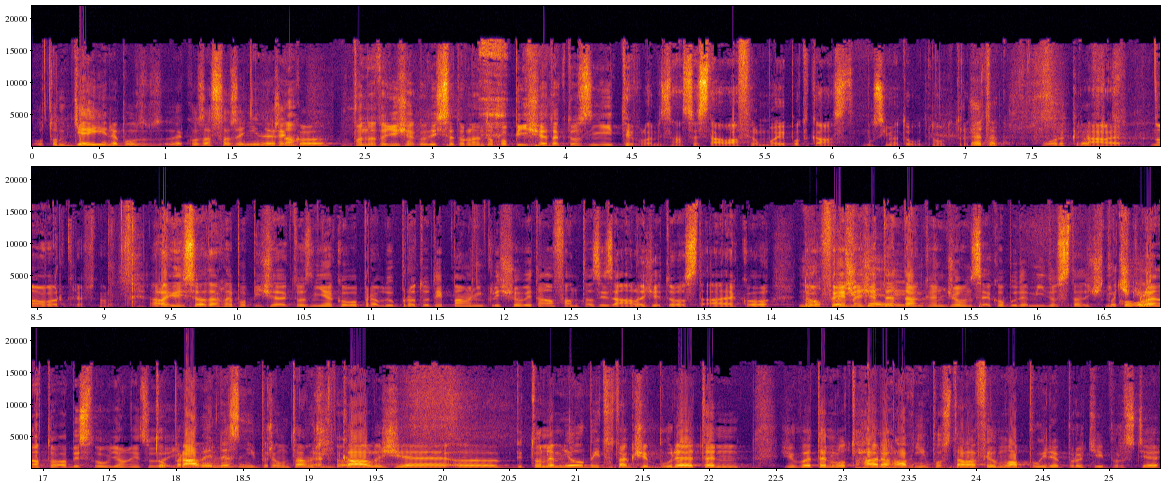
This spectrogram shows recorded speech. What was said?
o tom ději nebo jako zasazení neřekl. No, ono totiž, jako když se tohle to popíše, tak to zní, ty vole, my z nás se stává filmový podcast, musíme to utnout trošku. Je tak Warcraft. Ale, no, Warcraft, no. Ale když se to takhle popíše, tak to zní jako opravdu prototypální klišovitá fantasy záležitost a jako No, doufejme, počkej. že ten Duncan Jones jako bude mít dostatečný Počkej. koule na to, aby z toho udělal něco To zajímavého. právě nezní, protože on tam Jak to? říkal, že uh, by to nemělo být tak, že bude ten, že bude ten Lothar hlavní postava filmu a půjde proti prostě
